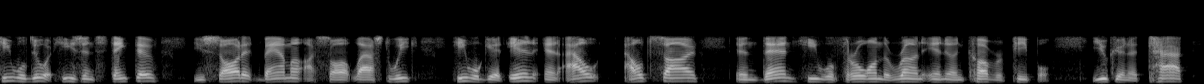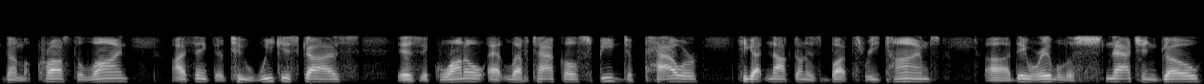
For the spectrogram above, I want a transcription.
he will do it. He's instinctive. You saw it at Bama. I saw it last week. He will get in and out, outside, and then he will throw on the run and uncover people. You can attack them across the line. I think their two weakest guys is Ekwonu at left tackle, speed to power he got knocked on his butt three times. Uh, they were able to snatch and go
